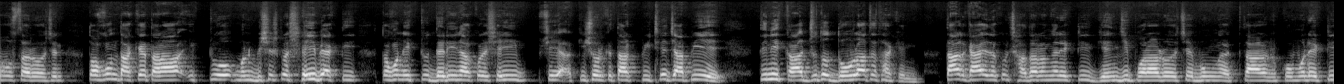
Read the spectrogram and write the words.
অবস্থায় রয়েছেন, তখন তাকে তারা একটু মানে বিশেষ করে সেই ব্যক্তি, তখন একটু দেরি না করে সেই সেই কিশোরকে তার পিঠে চাপিয়ে তিনি কার্যত দৌড়াতে থাকেন। তার গায়ে দেখুন সাদা রঙের একটি গেঞ্জি পরা রয়েছে এবং তার কোমরে একটি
